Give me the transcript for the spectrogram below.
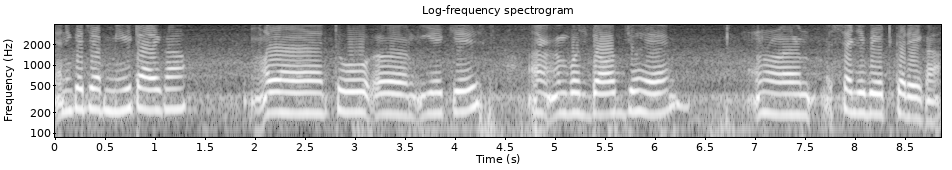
यानी कि जब मीट आएगा तो ये कि वो डॉग जो है सेलिब्रेट करेगा।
